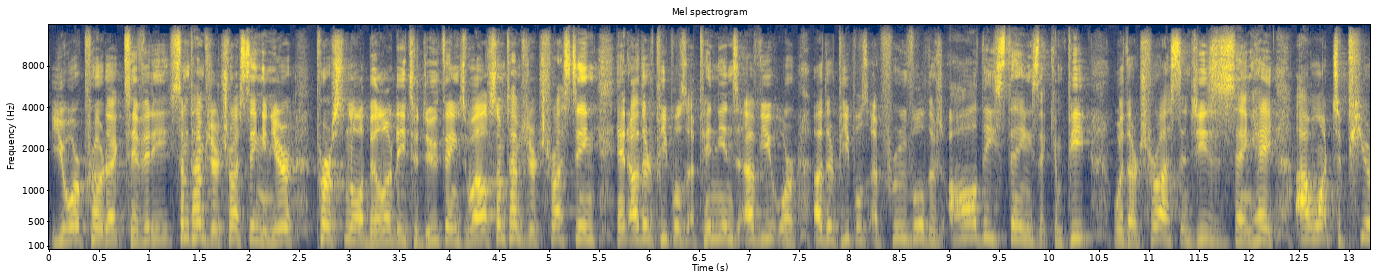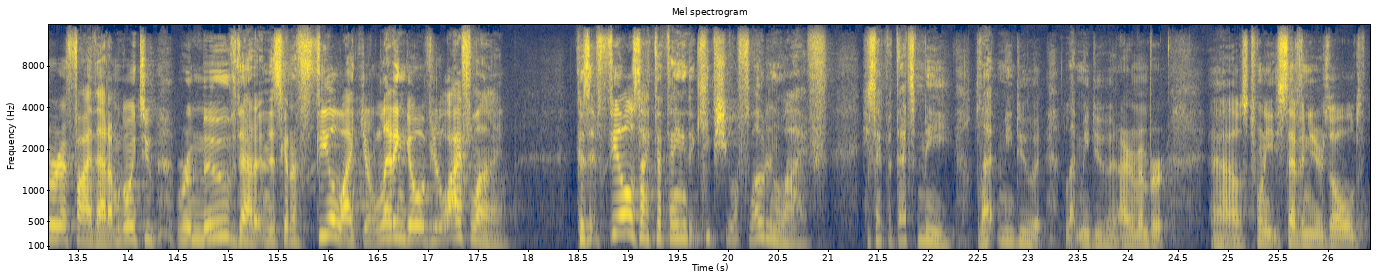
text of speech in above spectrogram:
your productivity. Sometimes you're trusting in your personal ability to do things well. Sometimes you're trusting in other people's opinions of you or other people's approval. There's all these things that compete with our trust. And Jesus is saying, Hey, I want to purify that. I'm going to remove that. And it's going to feel like you're letting go of your lifeline because it feels like the thing that keeps you afloat in life. He's like, But that's me. Let me do it. Let me do it. I remember uh, I was 27 years old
